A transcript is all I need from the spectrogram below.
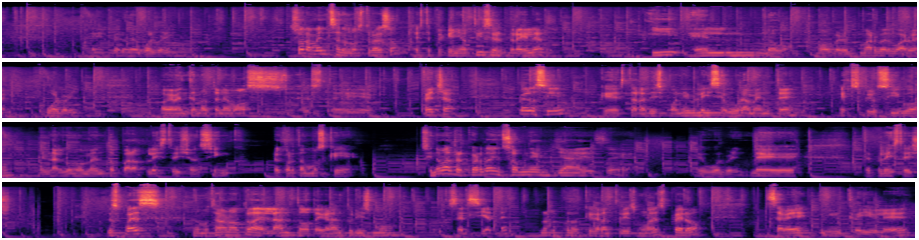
eh, pero de Wolverine. Solamente se nos mostró eso, este pequeño teaser trailer y el logo, Marvel. Wolverine. Obviamente no tenemos este, fecha, pero sí que estará disponible y seguramente exclusivo en algún momento para PlayStation 5. Recordamos que si no mal recuerdo, Insomniac ya es de, Wolverine, de, PlayStation. Después nos mostraron otro adelanto de Gran Turismo, que es el 7. No recuerdo qué Gran Turismo es, pero se ve increíble. ¿eh?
